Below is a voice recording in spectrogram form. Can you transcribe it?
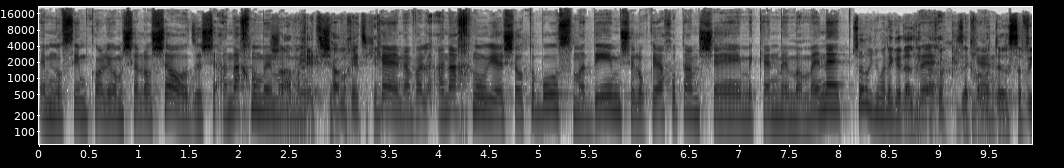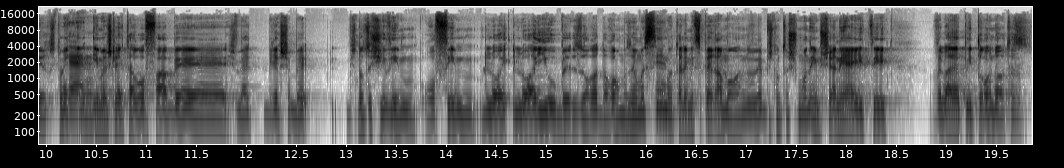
הם נוסעים כל יום שלוש שעות, זה שאנחנו מממנים. שעה וחצי, שעה וחצי, כן? כן, אבל אנחנו, יש אוטובוס מדהים שלוקח אותם, שמקן מממנת. בסדר, גם אני גדלתי ו- ככה, זה כבר כן. יותר סביר. זאת אומרת, כן. אמא שלי הייתה רופאה, ב... בגלל שבשנות ה-70 רופאים לא, לא היו באזור הדרום, אז היו מסיעים כן. אותה למצפה רמון, ובשנות ה-80, שאני הייתי, ולא היו פתרונות, אז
